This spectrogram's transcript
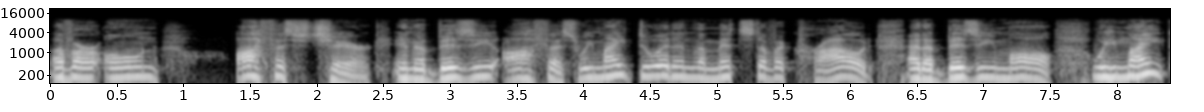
of our own office chair in a busy office. We might do it in the midst of a crowd at a busy mall. We might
